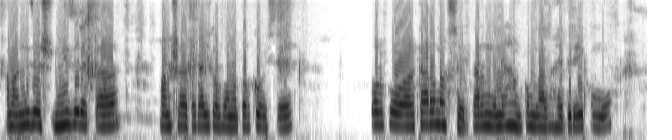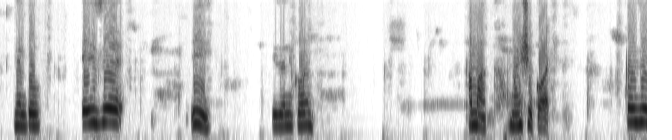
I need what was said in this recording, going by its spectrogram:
আমার নিজের নিজের একটা মানুষের হাতে কালকে অল্প আমার তর্ক হয়েছে তর্ক আর কারণ আছে, কারণ মানে এখন কম লাগা হাইতে এই কমু। কিন্তু এই যে ই, কি জানি কয়? আমাক মানুষে কয় কই যে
